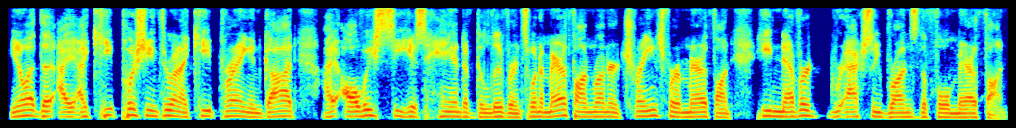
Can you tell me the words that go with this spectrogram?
you know what, the, I, I keep pushing through and I keep praying and God, I always see his hand of deliverance. When a marathon runner trains for a marathon, he never actually runs the full marathon.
